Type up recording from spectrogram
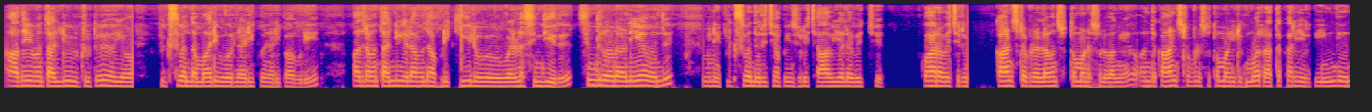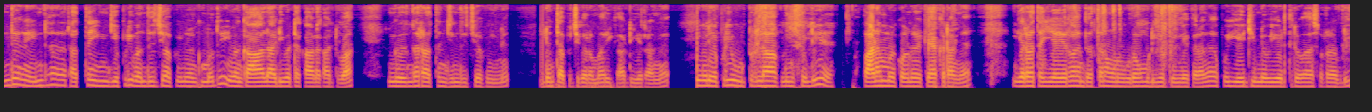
அதை இவன் தள்ளி விட்டுட்டு இவன் ஃபிக்ஸ் வந்த மாதிரி ஒரு நடிப்பு நடிப்பா அப்படி. அதில் வந்து தண்ணியெல்லாம் வந்து அப்படி கீழே எல்லாம் சிந்திரு. சிந்திரோடனே வந்து இவனை ஃபிக்ஸ் வந்துருச்சு அப்படின்னு சொல்லி சாவியெல்லாம் வச்சு குவார வச்சுட்டு கான்ஸ்டபிள் எல்லாம் வந்து சுத்தம் பண்ண சொல்லுவாங்க. அந்த கான்ஸ்டபிள் சுத்தம் பண்ணிட்டு இருக்கும்போது ரத்தக்கரை இருக்குது இங்கே வந்து இந்த ரத்தம் இங்கே எப்படி வந்துச்சு அப்படின்னு இருக்கும்போது இவன் காலை அடிவட்ட காலை காட்டுவா. இங்கே வந்து ரத்தம் சிந்துச்சு அப்படின்னு இல்லை தப்பிச்சுக்கிற மாதிரி காட்டிடுறாங்க. இவன் எப்படி விட்டுறலாம் அப்படின்னு சொல்லி பணம் கொண்டு கேட்குறாங்க இருபத்தையாயிரம் இந்த ரத்தம் உனக்கு விட முடியும் அப்படின்னு கேட்குறாங்க போய் ஏடிஎம்ல போய் எடுத்துட்டு வா சொல்கிறேன் அப்படி.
